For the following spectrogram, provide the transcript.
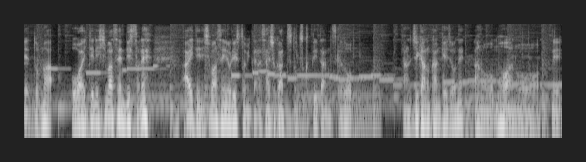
えっとまあ、お相手にしませんリストね、相手にしませんよリストみたいな最初からちょっと作っていたんですけど、あの時間の関係上ね、あのもうあの、ね、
